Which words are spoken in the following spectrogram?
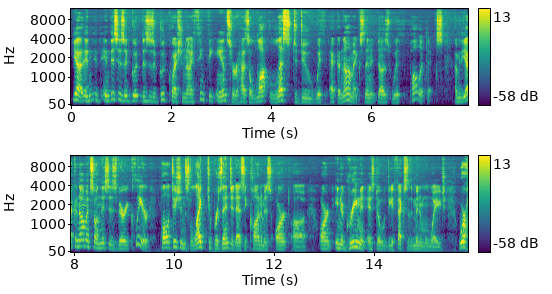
Yeah, and, and this is a good this is a good question. And I think the answer has a lot less to do with economics than it does with politics. I mean, the economics on this is very clear. Politicians like to present it as economists aren't uh, aren't in agreement as to the effects of the minimum wage. We're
